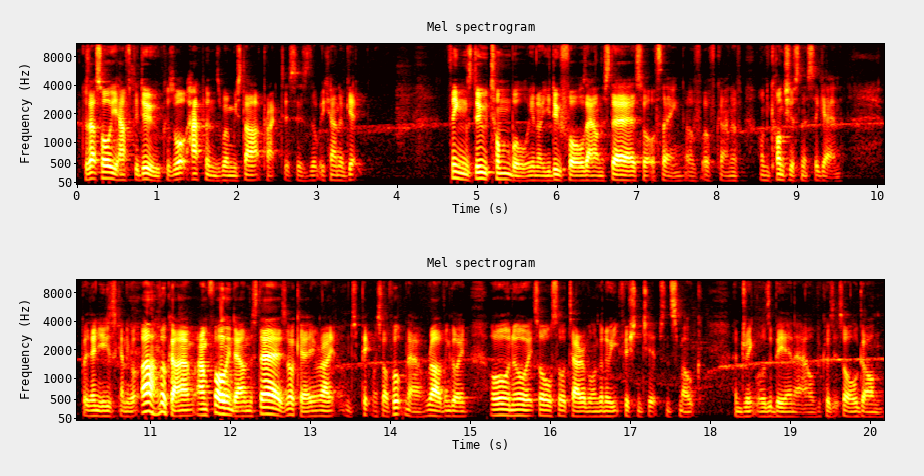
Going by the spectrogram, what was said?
because that's all you have to do. Because what happens when we start practice is that we kind of get things do tumble, you know, you do fall down the stairs sort of thing of, of kind of unconsciousness again. But then you just kind of go, ah, look, I'm, I'm falling down the stairs. Okay, right, I'm just pick myself up now, rather than going, oh no, it's all so terrible. I'm going to eat fish and chips and smoke and drink loads of beer now because it's all gone.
